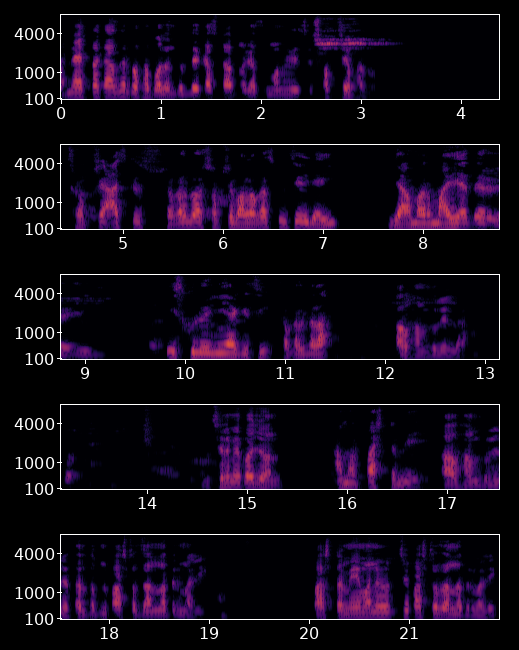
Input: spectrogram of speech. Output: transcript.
আপনি একটা কাজের কথা বলেন তো যে কাজটা আপনার কাছে মনে হয়েছে সবচেয়ে ভালো? সবচেয়ে আজকে সকালবেলা সবচেয়ে ভালো কাজ করছে এটাই যে আমার মাইয়াদের এই স্কুলে নিয়ে গেছি সকালবেলা। আলহামদুলিল্লাহ। ছেলে মেয়ে কয়জন? আমার পাঁচটা মেয়ে। আলহামদুলিল্লাহ। তাহলে তো আপনি পাঁচটা জান্নাতের মালিক। পাঁচটা মেয়ে মানে হচ্ছে পাঁচটা জান্নাতের মালিক।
